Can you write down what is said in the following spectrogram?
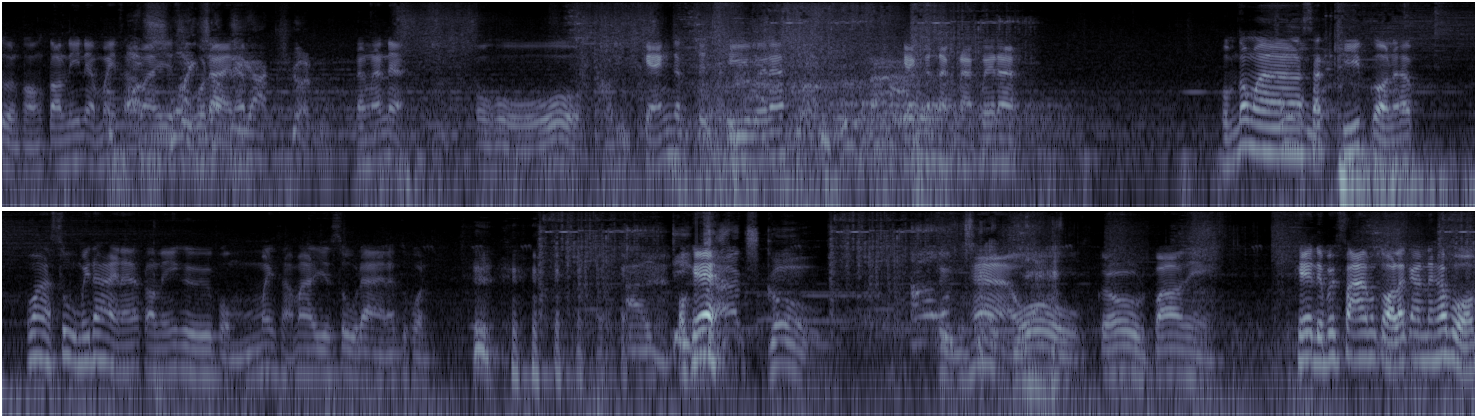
ส่วนของตอนนี้เนี่ยไม่สามารถ A ที่จะสู้ slice เขา of ได้ the นะครับ action. ดังนั้นเนี่ยโอ้โหมันแก๊งกันเต็มทีมเลยนะ แก๊งกันหนักๆเลยนะ ผมต้องมาซัดคีปก่อนนะครับ ว่าสู้ไม่ได้นะ ตอนนี้คือผมไม่สามารถที่จะสู้ได้นะทุกคน โอเค Axe go. ถึงห้าโอ้โกลด์ป้านี่โอเค เดี๋ยวไปฟาร์มก่อนแล้วกันนะครับผม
